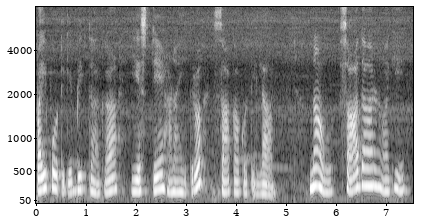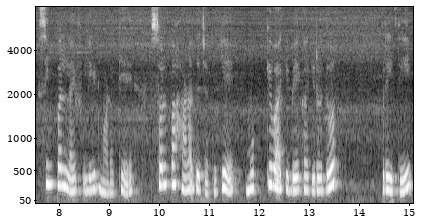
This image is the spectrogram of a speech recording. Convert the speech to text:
ಪೈಪೋಟಿಗೆ ಬಿದ್ದಾಗ ಎಷ್ಟೇ ಹಣ ಇದ್ದರೂ ಸಾಕಾಗೋದಿಲ್ಲ. ನಾವು ಸಾಧಾರಣವಾಗಿ ಸಿಂಪಲ್ ಲೈಫ್ ಲೀಡ್ ಮಾಡೋಕ್ಕೆ ಸ್ವಲ್ಪ ಹಣದ ಜೊತೆಗೆ ಮುಖ್ಯವಾಗಿ ಬೇಕಾಗಿರೋದು ಪ್ರೀತಿ,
